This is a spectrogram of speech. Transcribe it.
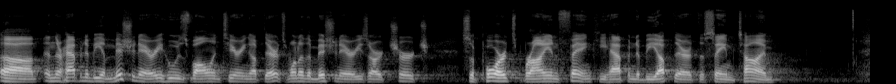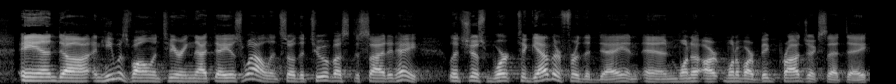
uh, and there happened to be a missionary who was volunteering up there. It's one of the missionaries our church supports, Brian Fink. He happened to be up there at the same time. And, uh, and he was volunteering that day as well. And so the two of us decided, hey, let's just work together for the day. And, and one, of our, one of our big projects that day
